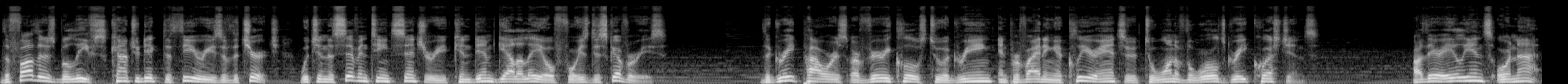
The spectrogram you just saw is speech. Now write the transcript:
The Father's beliefs contradict the theories of the Church, which in the 17th century condemned Galileo for his discoveries. The great powers are very close to agreeing and providing a clear answer to one of the world's great questions. Are there aliens or not?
